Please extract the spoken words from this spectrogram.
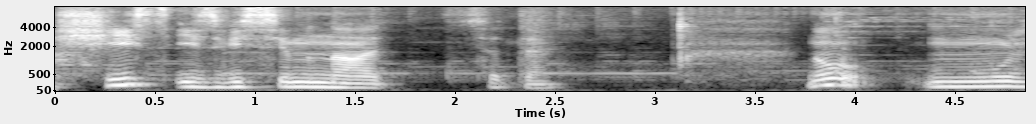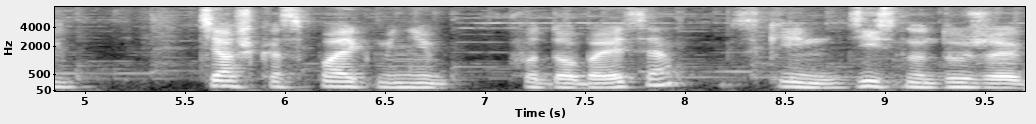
6 із 18. Ну, мультяшка Спайк мені подобається. Скін дійсно дуже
